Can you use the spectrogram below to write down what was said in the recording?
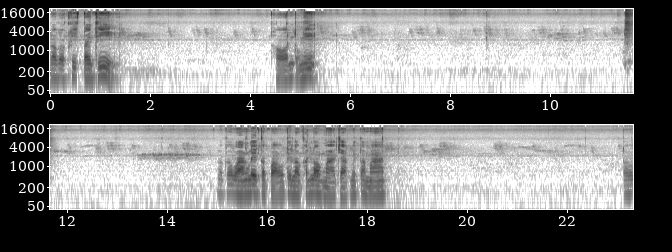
เราก็คลิกไปที่ ถอนตรงนี้ แล้วก็วางเลขกระเป๋าที่เราคัดลอกมาจาก MetaMask เราก็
